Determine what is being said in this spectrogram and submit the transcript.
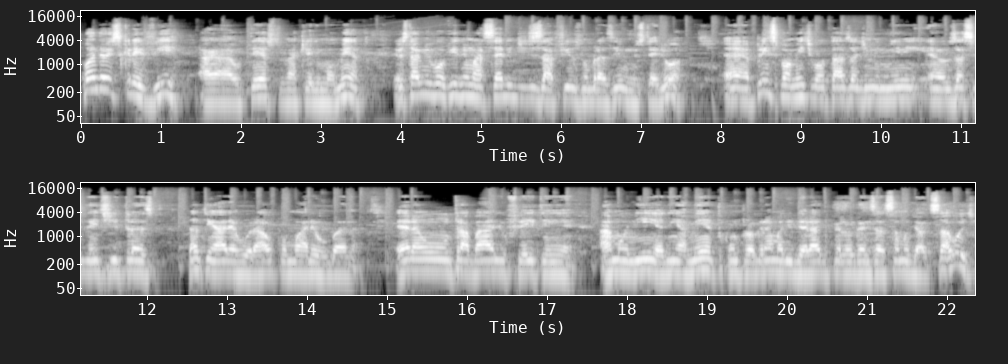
Quando eu escrevi uh, o texto naquele momento, eu estava envolvido em uma série de desafios no Brasil e no exterior, principalmente voltados a diminuir os acidentes de trânsito, tanto em área rural como área urbana. Era um trabalho feito em harmonia, alinhamento com um programa liderado pela Organização Mundial de Saúde.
